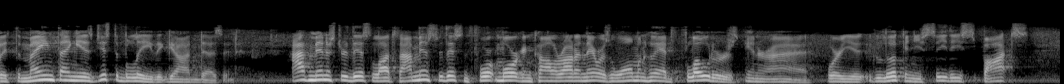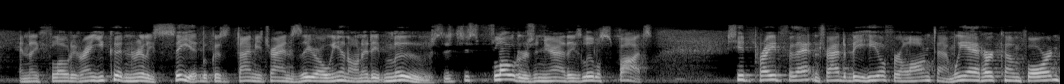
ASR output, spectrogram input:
But the main thing is just to believe that God does it. I've ministered this a lot. I ministered this in Fort Morgan, Colorado, and there was a woman who had floaters in her eye where you look and you see these spots and they floated around. You couldn't really see it because the time you try and zero in on it, it moves. It's just floaters in your eye, these little spots. She had prayed for that and tried to be healed for a long time. We had her come forward,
